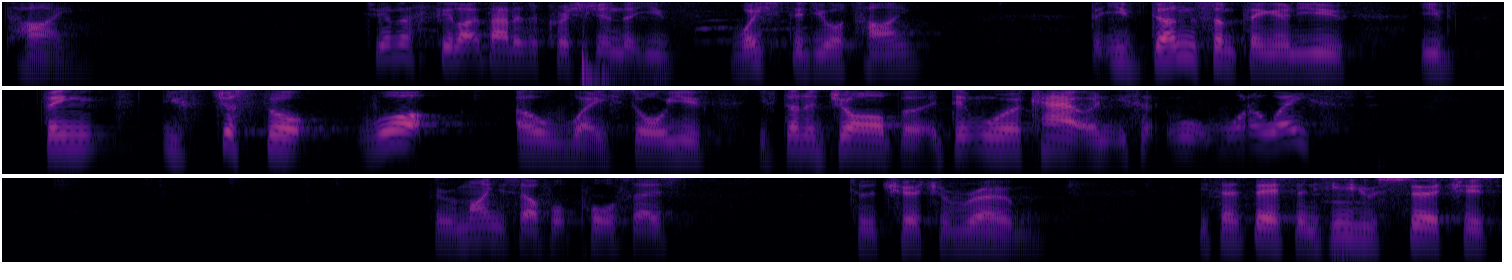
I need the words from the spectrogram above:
time. Do you ever feel like that as a Christian, that you've wasted your time? That you've done something and you, you've, think, you've just thought, what a waste. Or you've, you've done a job, but it didn't work out, and you think, well, what a waste. But remind yourself what Paul says to the church of Rome. He says this, and he who searches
